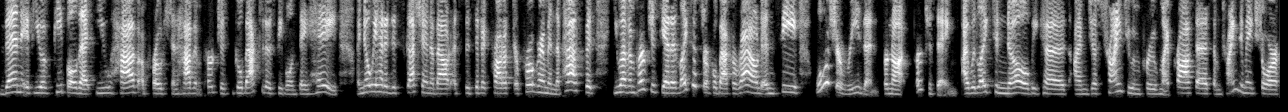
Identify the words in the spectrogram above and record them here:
Then, if you have people that you have approached and haven't purchased, go back to those people and say, Hey, I know we had a discussion about a specific product or program in the past, but you haven't purchased yet. I'd like to circle back around and see what was your reason for not purchasing? I would like to know because I'm just trying to improve my process. I'm trying to make sure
